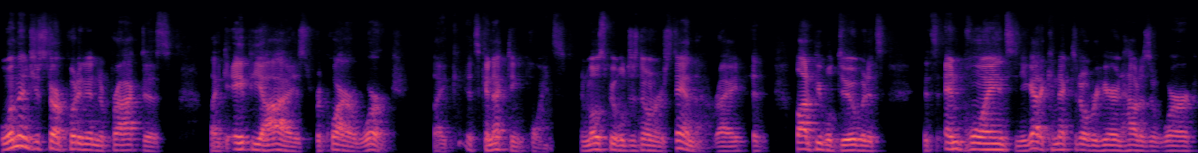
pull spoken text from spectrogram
Well, then you start putting into practice, like APIs require work, like it's connecting points. And most people just don't understand that, right? It, a lot of people do, but it's it's endpoints and you got to connect it over here and how does it work?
